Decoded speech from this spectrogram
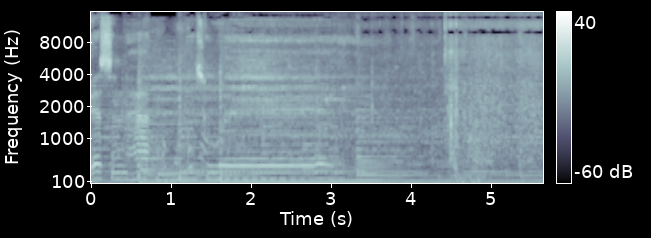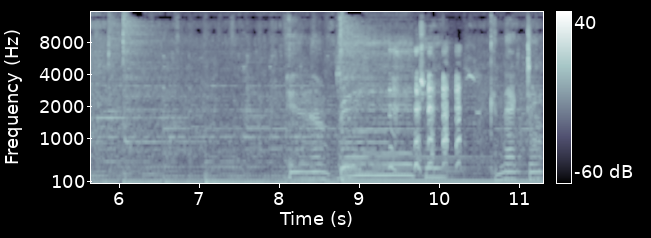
Yes, and happiness away. connecting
